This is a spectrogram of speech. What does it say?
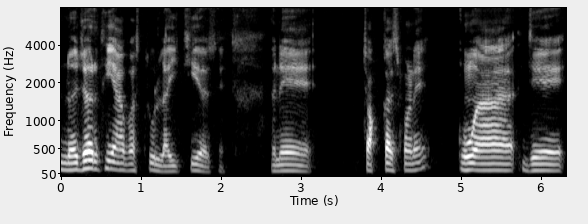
નજરથી આ વસ્તુ લખી હશે. અને ચોક્કસપણે હું આ જે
